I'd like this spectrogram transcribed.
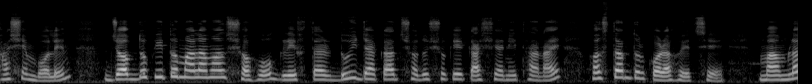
Hashem বলেন, জব্দকৃত মালামাল সহ গ্রেফতার দুই ডাকাত সদস্যকে কাশিয়ানী থানায় হস্তান্তর করা হয়েছে। মামলা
